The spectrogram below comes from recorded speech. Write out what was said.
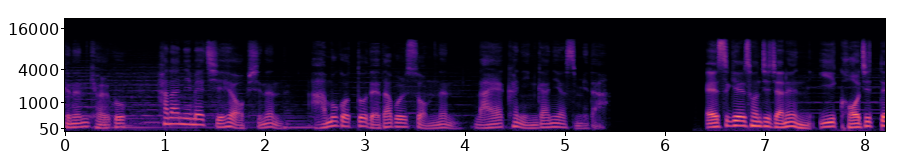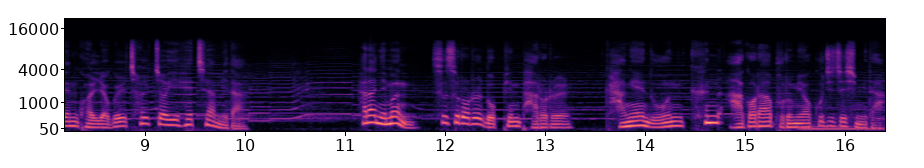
그는 결국 하나님의 지혜 없이는 아무것도 내다볼 수 없는 나약한 인간이었습니다. 에스겔 선지자는 이 거짓된 권력을 철저히 해체합니다. 하나님은 스스로를 높인 바로를 강에 누운 큰 악어라 부르며 꾸짖으십니다.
